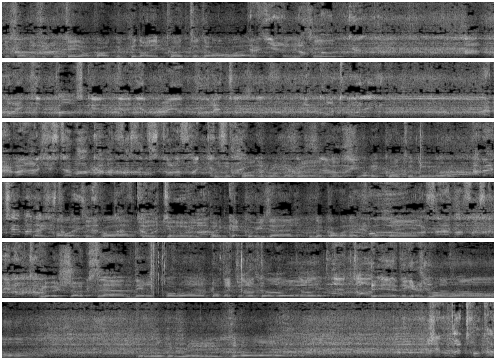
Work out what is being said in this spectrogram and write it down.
qui sont en difficulté. Encore un coup de pied dans les côtes de Rowan sur celui-ci. à moins qu'il pense que Daniel Bryan pourrait toujours le contrôler. Ah ben voilà, justement, encore une fois, cette histoire de Coup Frankenstein. de poing de Roman Reigns sur les côtes de Ah ben tiens, voilà, Eric Rowan cette fois, avec une bonne claque au visage, coup de la cordonnage contré. Oh, longtemps. Le choc slam d'Eric Rowan, tentative de tomber. Et le dégagement de Roman Reigns. Trop quand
